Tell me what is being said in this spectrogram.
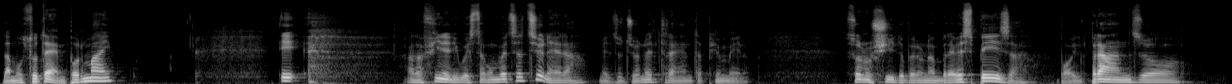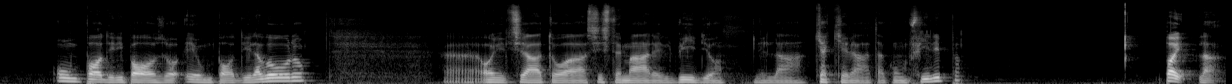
da molto tempo ormai e alla fine di questa conversazione era mezzogiorno e trenta più o meno. Sono uscito per una breve spesa, poi il pranzo, un po' di riposo e un po' di lavoro. Eh, ho iniziato a sistemare il video della chiacchierata con Philip. Poi la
